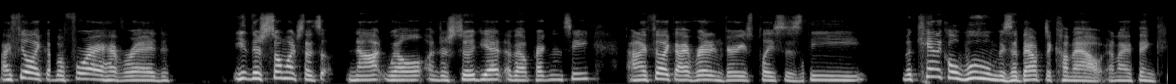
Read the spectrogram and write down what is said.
I feel like before I have read, there's so much that's not well understood yet about pregnancy. And I feel like I've read in various places the mechanical womb is about to come out. And I think,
